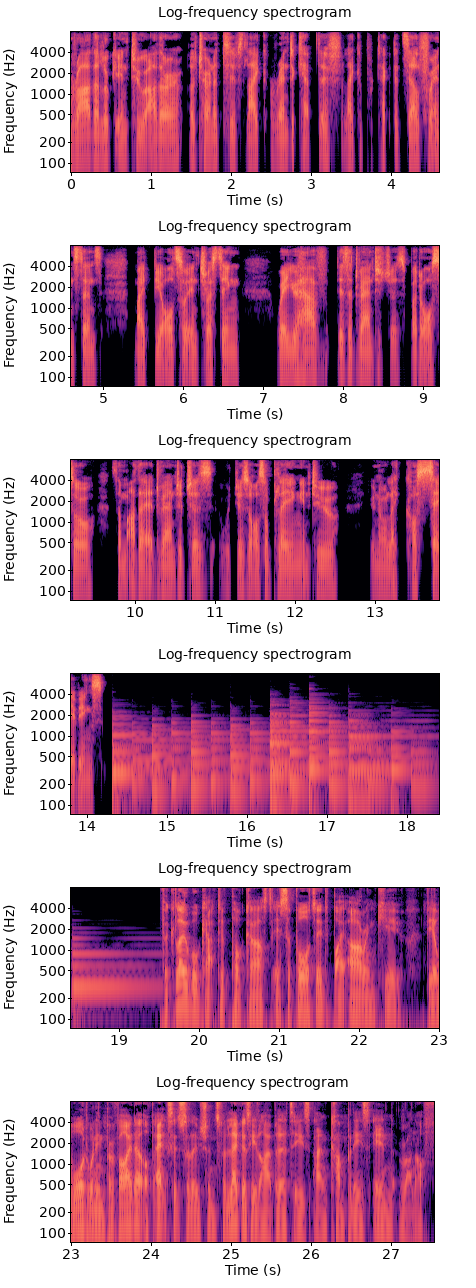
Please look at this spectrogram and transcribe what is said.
rather look into other alternatives like rent a captive, like a protected cell, for instance, might be also interesting where you have disadvantages, but also some other advantages, which is also playing into, you know, like cost savings. The Global Captive podcast is supported by R&Q, the award-winning provider of exit solutions for legacy liabilities and companies in runoff.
